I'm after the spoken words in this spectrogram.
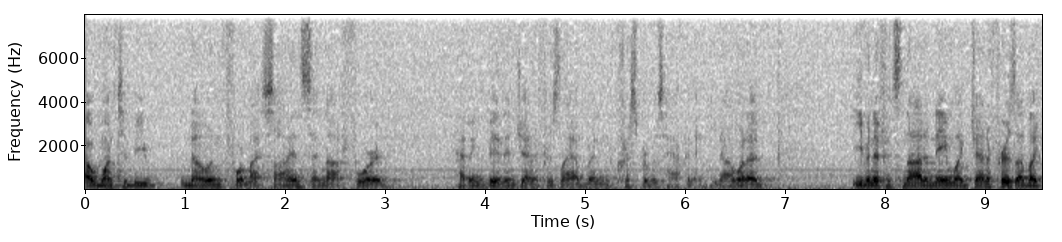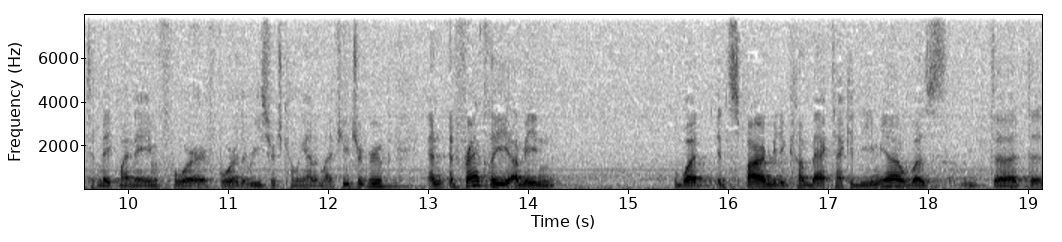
I want to be known for my science and not for having been in Jennifer's lab when CRISPR was happening. You know, I want to, even if it's not a name like Jennifer's, I'd like to make my name for, for the research coming out of my future group. And, and frankly, I mean, what inspired me to come back to academia was the, the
